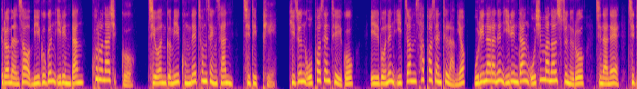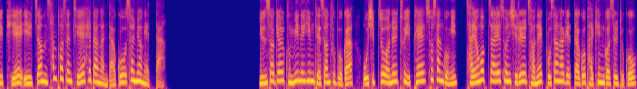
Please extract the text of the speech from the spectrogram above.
그러면서 미국은 1인당 코로나19 지원금이 국내 총생산 GDP 기준 5%이고 일본은 2.4%라며 우리나라는 1인당 50만원 수준으로 지난해 GDP의 1.3%에 해당한다고 설명했다. 윤석열 국민의힘 대선 후보가 50조 원을 투입해 소상공인 자영업자의 손실을 전액 보상하겠다고 밝힌 것을 두고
